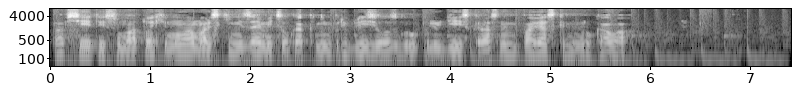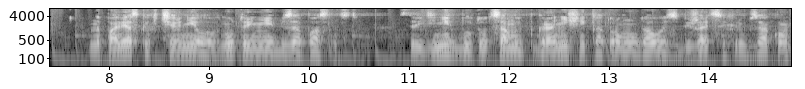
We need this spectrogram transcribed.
По всей этой суматохе Маломальский не заметил, как к ним приблизилась группа людей с красными повязками на рукавах. На повязках чернела внутренняя безопасность. Среди них был тот самый пограничник, которому удалось сбежать с их рюкзаком.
